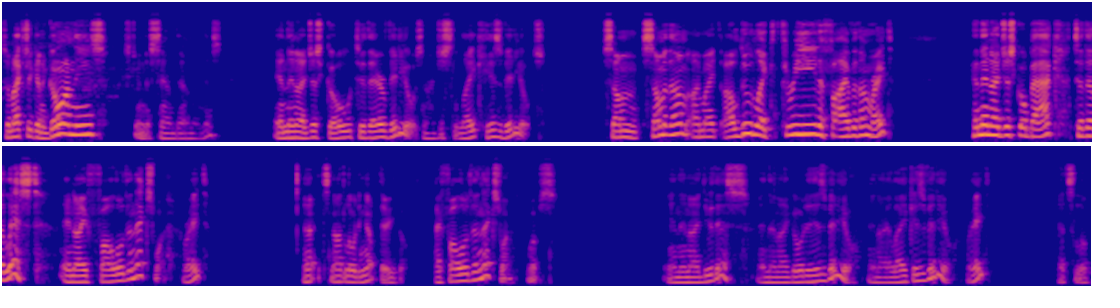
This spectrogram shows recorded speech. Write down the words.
So I'm actually going to go on these just turn the sound down on this and then I just go to their videos and I just like his videos. Some some of them I might I'll do like three to five of them right? And then I just go back to the list and I follow the next one right? Uh, it's not loading up. There you go. I follow the next one. Whoops and then I do this and then I go to his video and I like his video right? That's look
